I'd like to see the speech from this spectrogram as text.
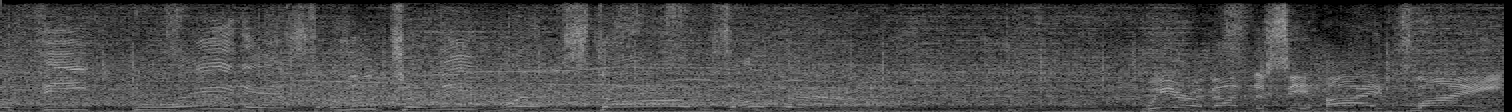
Of the greatest Lucha Libre stars around. We are about to see high flying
